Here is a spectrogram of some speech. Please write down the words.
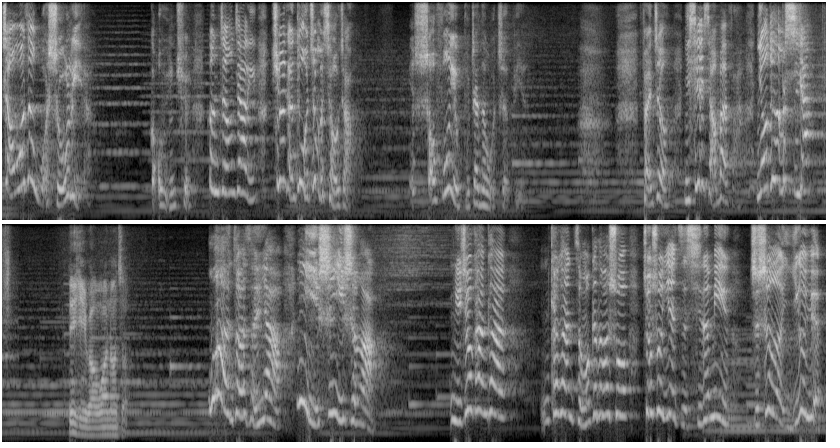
掌握在我手里，高云雀跟张嘉玲居然敢对我这么嚣张，连少峰也不站在我这边。反正你现在想办法，你要对他们施压。你希望我怎做？我很做怎样？你是医生啊，你就看看，你看看怎么跟他们说，就说叶子琪的命只剩了一个月。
